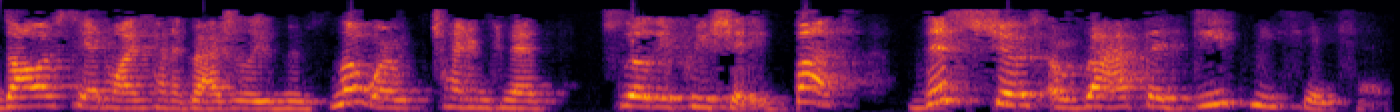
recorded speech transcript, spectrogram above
dollar CNY kind of gradually moves lower with Chinese yuan slowly appreciating. But this shows a rapid depreciation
